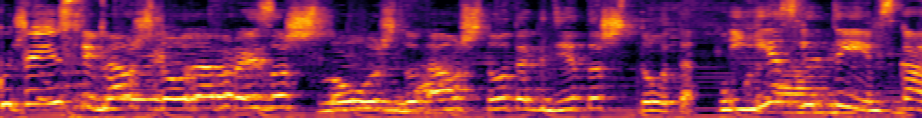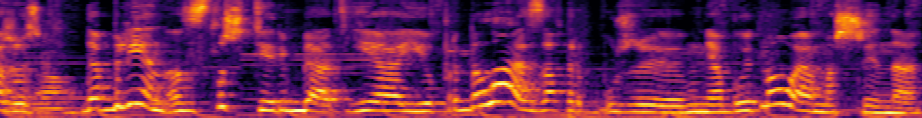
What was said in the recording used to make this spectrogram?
какую-то историю. что-то произошло, что там что-то где-то что-то. И если ты им скажешь, да блин, слушайте, ребят, я ее продала, а завтра уже у меня будет новая машина.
